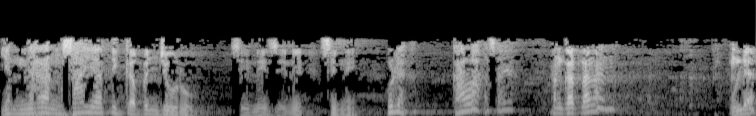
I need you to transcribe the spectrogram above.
Yang nyerang saya tiga penjuru. Sini, sini, sini. Udah, kalah saya. Angkat tangan. Udah.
